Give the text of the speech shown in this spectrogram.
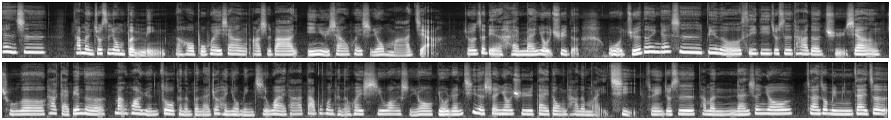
但是他们就是用本名，然后不会像 R 十八乙女像会使用马甲。就是这点还蛮有趣的，我觉得应该是 BL CD，就是它的取向，除了它改编的漫画原作可能本来就很有名之外，它大部分可能会希望使用有人气的声优去带动它的买气，所以就是他们男声优虽然说明明在这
